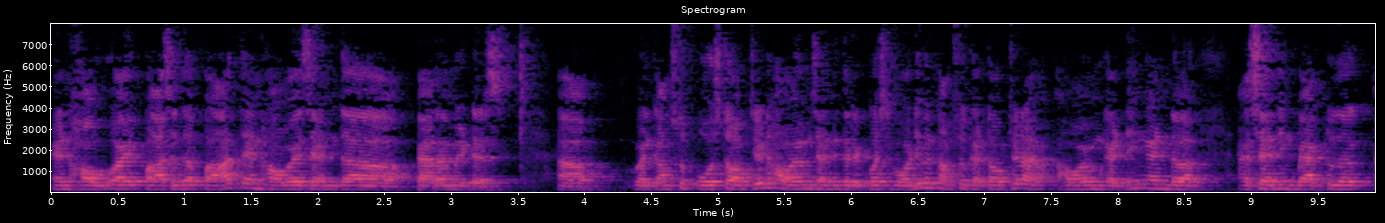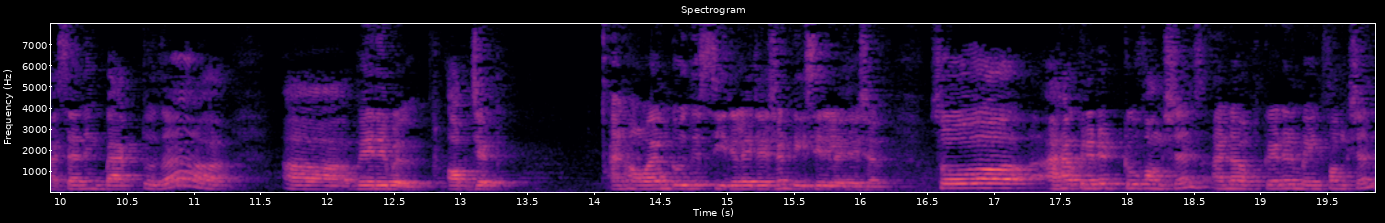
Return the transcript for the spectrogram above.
and how I pass the path and how I send the parameters. when it comes to post object, how I'm sending the request body. When it comes to get object, how I'm getting and assigning back to the assigning back to the uh, variable object and how I am doing this serialization deserialization. So uh, I have created two functions and I have created main function.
